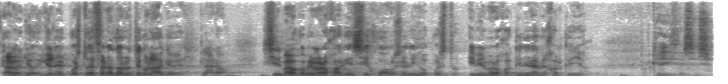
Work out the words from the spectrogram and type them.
claro, yo, yo en el puesto de Fernando no tengo nada que ver. Claro. Sin embargo, con mi hermano Joaquín sí jugábamos en el mismo puesto. Y mi hermano Joaquín era mejor que yo. ¿Por qué dices eso?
